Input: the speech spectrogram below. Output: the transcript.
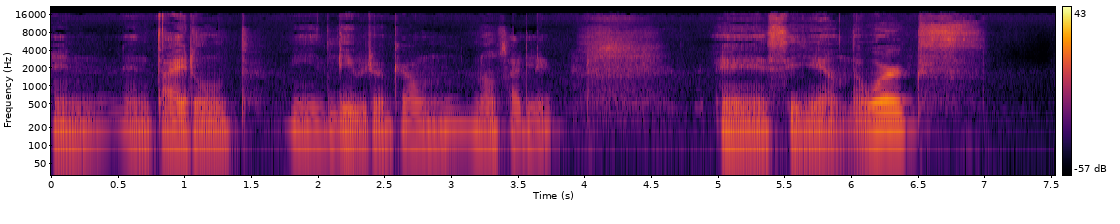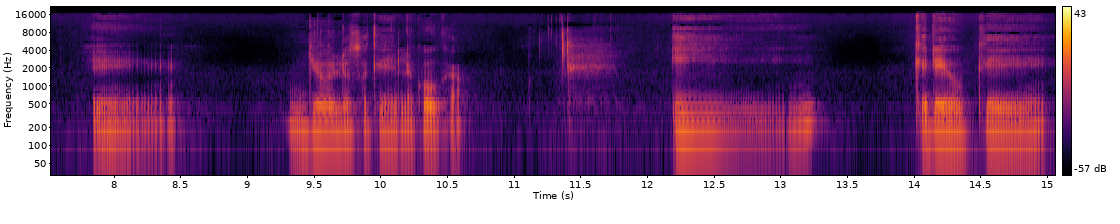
en Entitled, mi libro que aún no sale. Eh, sigue on the works eh, yo lo saqué de la coca. Y creo que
